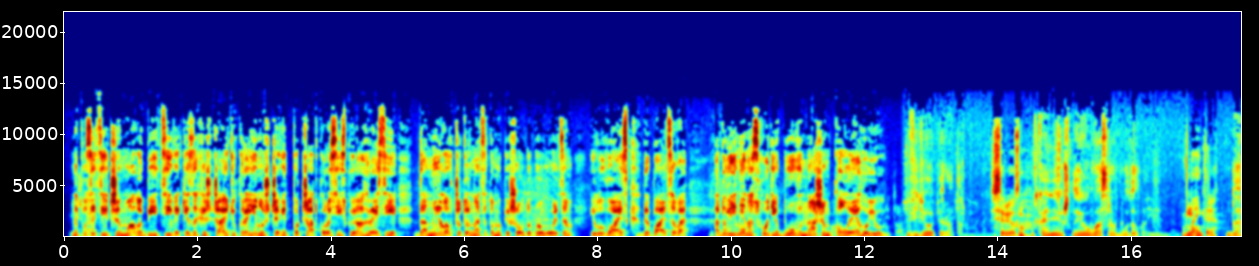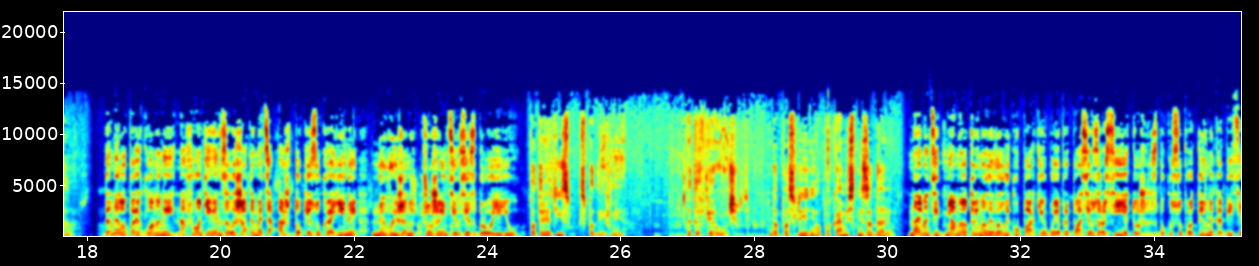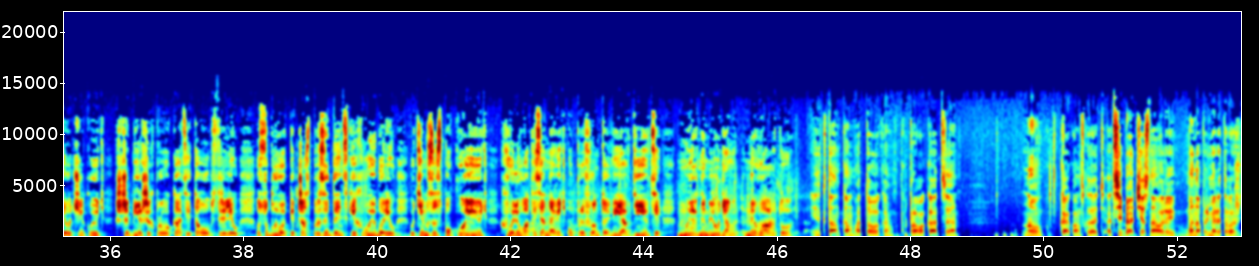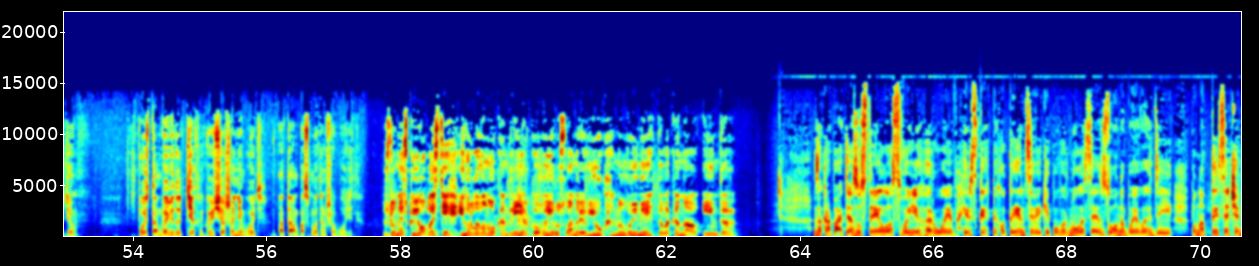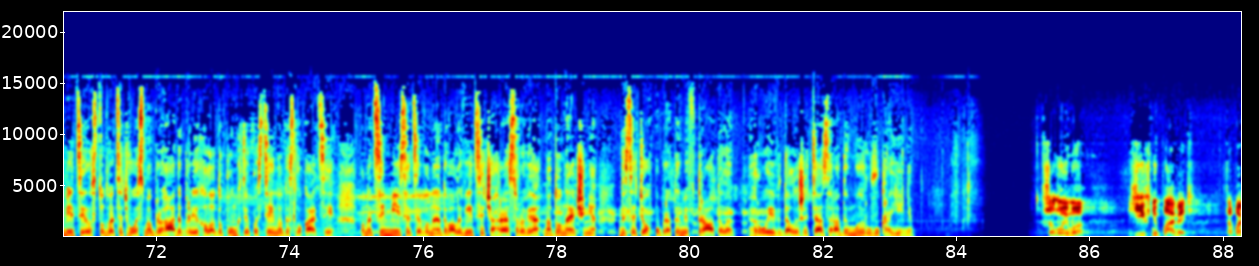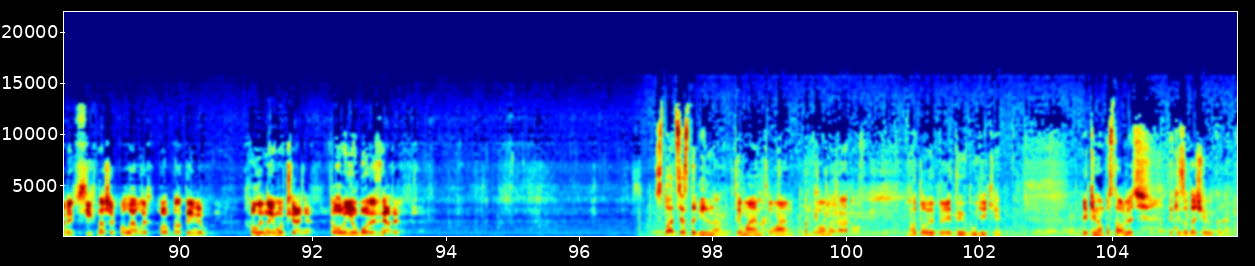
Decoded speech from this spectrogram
На позиції чимало бійців, які захищають Україну ще від початку російської агресії. Данило в 14-му пішов добровольцем. Іловайськ, Дебальцеве. А до війни на сході був нашим колегою. Видеооператор. Серйозно? Конечно, и у вас работал. На інтері? Да. Данило переконаний, на фронті він залишатиметься аж доки з України не виженуть чужинців зі зброєю. Патріотизм сподвіг мене. Це в первую очередь До последнего, пока мы не задавим. Найманці днями отримали велику партію боєприпасів з Росії. Тож з боку супротивника бійці очікують ще більших провокацій та обстрілів, особливо під час президентських виборів. Утім, заспокоюють, хвилюватися навіть у прифронтовій Авдіївці мирним людям не варто. И к танкам готовы, к к провокациям. Ну, как вам сказать, от себя, честно говорю, мы, например, этого ждем. Пусть там выведут технику, еще что-нибудь, а там посмотрим, что будет. З Донецької області Ігор Левинок, Андрій Ярковий, Руслан Рев'юк. Новини телеканал Інтер. Закарпаття зустріло своїх героїв, гірських піхотинців, які повернулися із зони бойових дій. Понад тисяча бійців 128-ї бригади приїхала до пунктів постійної дислокації. Понад сім місяців вони давали відсіч агресорові на Донеччині. Десятьох побратимів втратили. Герої віддали життя заради миру в Україні. Шануємо їхню пам'ять та пам'ять всіх наших полеглих побратимів хвилиною мовчання. Головні убори зняти. Ситуація стабільна. Тримаємо, тримаємо оборону. Готові перейти в будь-які. Які нам поставлять, такі задачі і виконаємо.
